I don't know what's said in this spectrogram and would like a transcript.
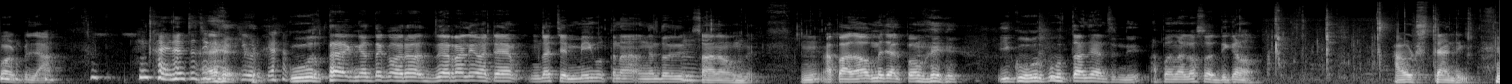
കുഴപ്പമില്ല. കൂർത്ത ഇങ്ങനത്തെ ഓരോ ഇത് പറഞ്ഞാൽ മറ്റേ എന്താ ചെമ്മീൻ കുത്തണ അങ്ങനത്തെ ഒരു സാധനമാണ് അപ്പൊ അതാവുമ്പോ ചെലപ്പം ഈ കൂർപ്പ് കുത്താൻ ചാൻസ് ഉണ്ട്. അപ്പൊ നല്ല ശ്രദ്ധിക്കണം. ഔട്ട്സ്റ്റാൻഡിങ്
